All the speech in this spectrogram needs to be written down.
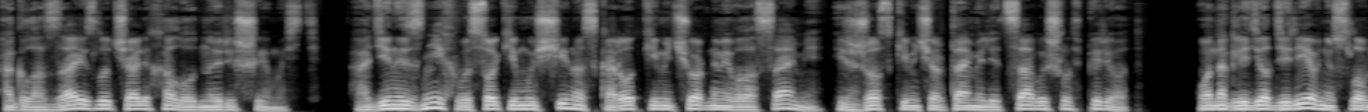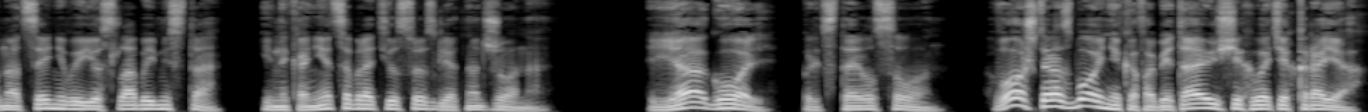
а глаза излучали холодную решимость. Один из них, высокий мужчина с короткими черными волосами и жесткими чертами лица, вышел вперед. Он оглядел деревню, словно оценивая ее слабые места, и, наконец, обратил свой взгляд на Джона. «Я Голь, представился он. «Вождь разбойников, обитающих в этих краях».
